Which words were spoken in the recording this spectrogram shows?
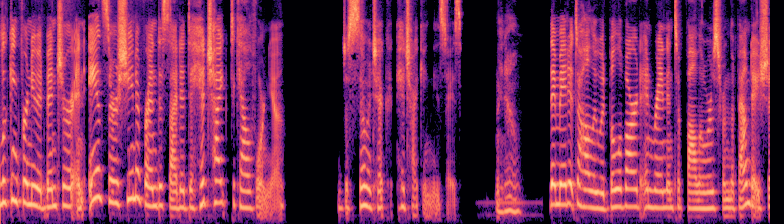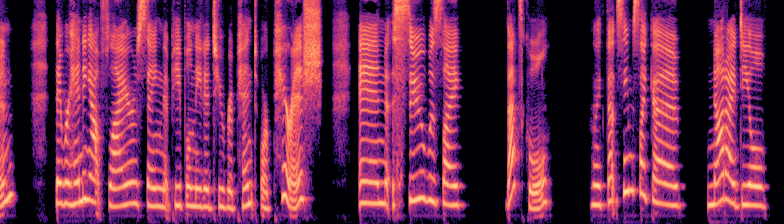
Looking for new adventure and answers, she and a friend decided to hitchhike to California. Just so much hitch- hitchhiking these days. I know. They made it to Hollywood Boulevard and ran into followers from the foundation. They were handing out flyers saying that people needed to repent or perish. And Sue was like, that's cool. Like, that seems like a not ideal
